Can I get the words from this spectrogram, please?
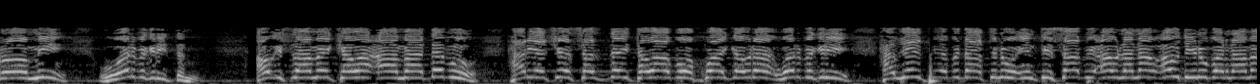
ڕۆمی وەربگریتن ئەو ئیسلامی کەوا ئامادە بوو. هەریەکێ سەزدەی تەوا بۆ خی گەورە وەربگری هەویەی پێ بداتن و ئینتیسابی ئەو لە ناو ئەو دین و بەرنامە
